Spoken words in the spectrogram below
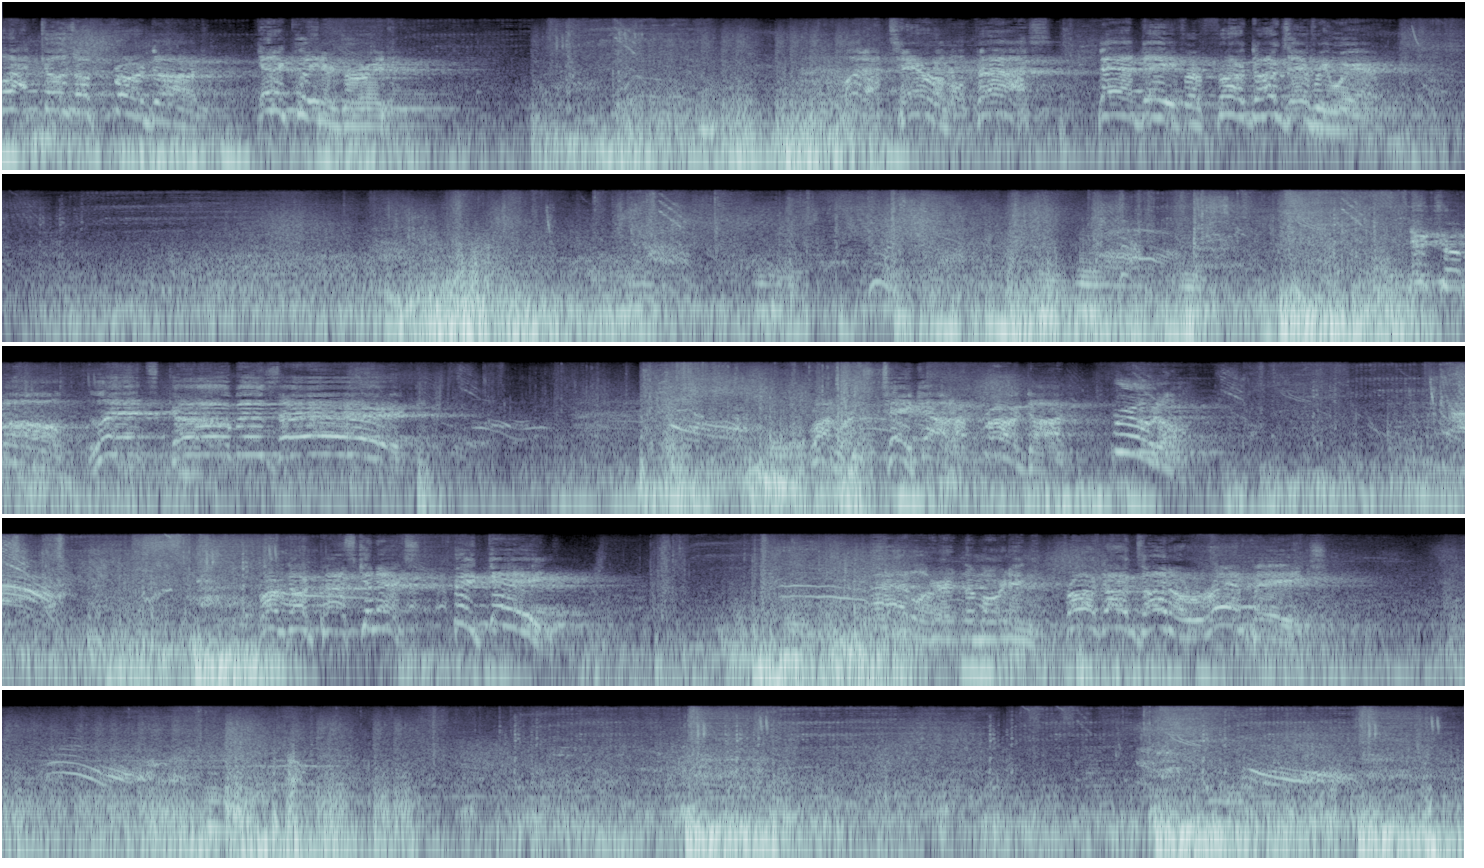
What goes a frog dog? Get a cleaner, droid! What a terrible pass! Bad day for frog dogs everywhere! Neutral ball! Let's go berserk! Take out a frog dog! Brutal! Frog dog pass connects! Big game! That'll hurt in the morning! Frog dog's on a rampage!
